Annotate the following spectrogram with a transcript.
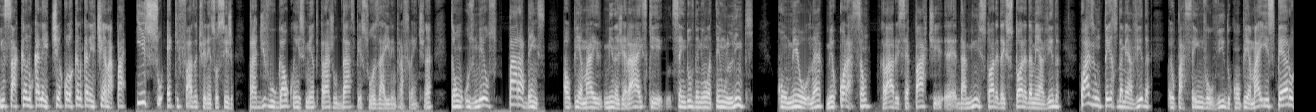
ensacando canetinha, colocando canetinha na pá. Isso é que faz a diferença. Ou seja, para divulgar o conhecimento, para ajudar as pessoas a irem para frente. Né? Então, os meus parabéns ao PMI Minas Gerais, que sem dúvida nenhuma tem um link com o meu, né, meu coração. Claro, isso é parte é, da minha história, da história da minha vida. Quase um terço da minha vida eu passei envolvido com o PMI e espero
